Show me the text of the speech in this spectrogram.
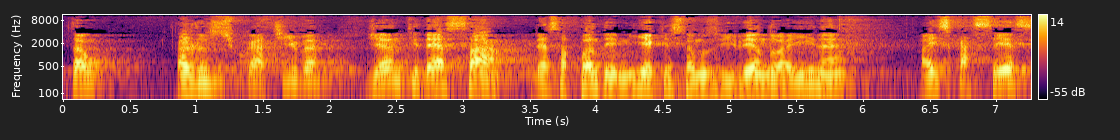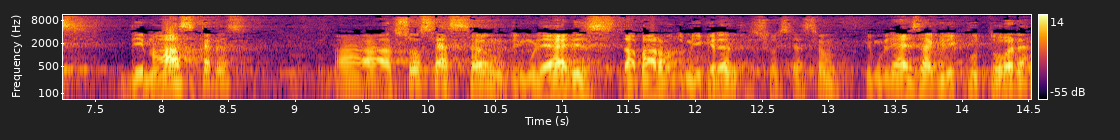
Então, a justificativa diante dessa, dessa pandemia que estamos vivendo aí, né, a escassez de máscaras, a Associação de Mulheres da Barra do Migrante, Associação de Mulheres Agricultora,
